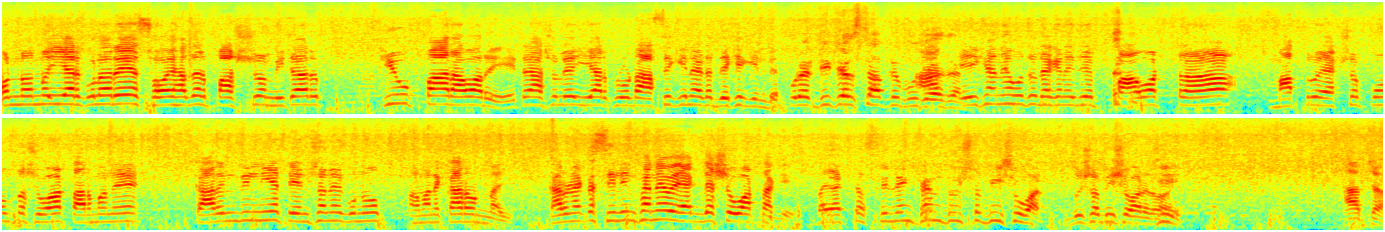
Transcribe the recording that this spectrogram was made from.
অন্য অন্য এয়ার কুলারে ছয় হাজার পাঁচশো মিটার কিউব পার আওয়ারে এটা আসলে এয়ার ফ্লোটা আছে কিনা এটা দেখে কিনবেন। পুরো ডিটেলসটা আপনি বুঝিয়ে আর দেন এইখানে হচ্ছে দেখেন এই যে পাওয়ারটা মাত্র একশো পঞ্চাশ ওয়াট তার মানে কারেন্ট বিল নিয়ে টেনশনের কোনো মানে কারণ নাই। কারণ একটা সিলিং ফ্যানেও এক দেড়শো ওয়াট থাকে। ভাই একটা সিলিং ফ্যান দুইশো বিশ ওয়াট দুশো বিশ ওয়াটের জি। হয় আচ্ছা।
